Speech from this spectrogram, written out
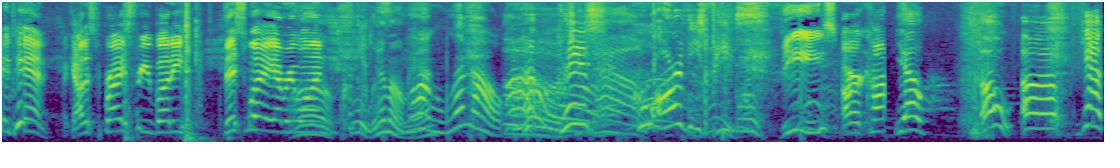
Hey, Pan, I got a surprise for you, buddy. This way, everyone. Oh, cool limo, man. Long limo. Oh, Chris, who are these people? These are con- Yo. Oh, uh, yeah,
